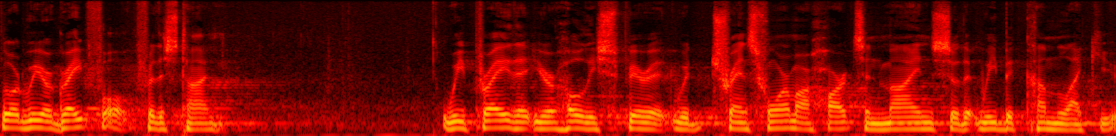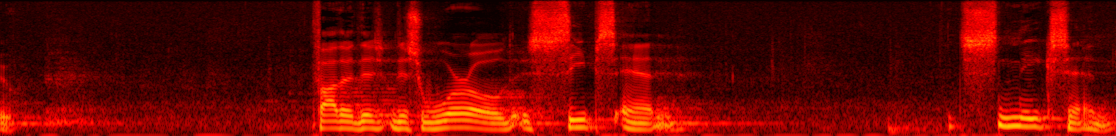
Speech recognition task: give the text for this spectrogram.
Lord, we are grateful for this time. We pray that your Holy Spirit would transform our hearts and minds so that we become like you. Father, this, this world seeps in, it sneaks in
